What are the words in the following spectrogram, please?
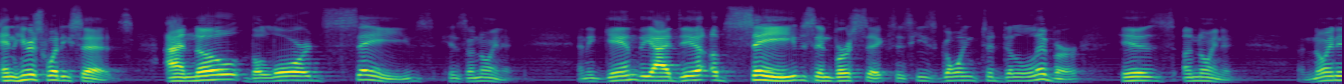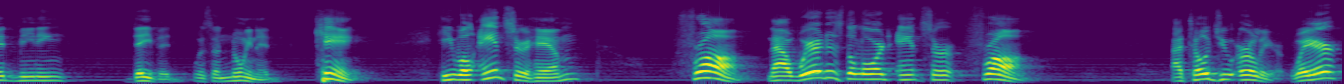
And here's what he says I know the Lord saves his anointed. And again, the idea of saves in verse 6 is he's going to deliver his anointed. Anointed meaning David was anointed king. He will answer him from. Now, where does the Lord answer from? I told you earlier. Where?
